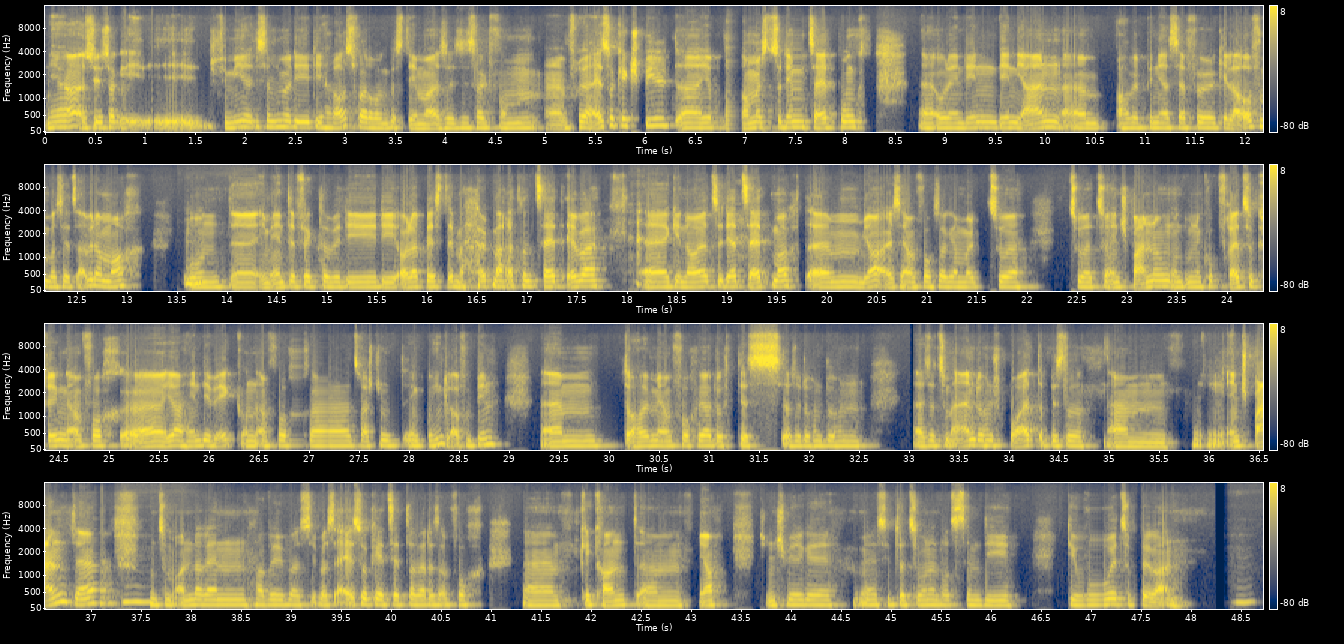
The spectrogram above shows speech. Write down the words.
Ja, also ich sage, für mich ist halt immer die, die Herausforderung das Thema. Also es ist halt vom äh, früher Eishockey gespielt. Äh, ich habe damals zu dem Zeitpunkt äh, oder in den, den Jahren ähm, hab, bin ja sehr viel gelaufen, was ich jetzt auch wieder mache. Mhm. Und äh, im Endeffekt habe ich die, die allerbeste Halbmarathonzeit ever äh, genauer zu der Zeit gemacht. Ähm, ja, also einfach, sage ich mal, zur, zur, zur Entspannung und um den Kopf freizukriegen, einfach äh, ja, Handy weg und einfach äh, zwei Stunden irgendwo hingelaufen bin. Ähm, da habe ich mir einfach ja, durch das, also durch, durch ein also zum einen durch den Sport ein bisschen ähm, entspannt ja. Mhm. und zum anderen habe ich übers, übers Eishockey etc. das einfach äh, gekannt. Ähm, ja, sind schwierige äh, Situationen trotzdem die, die Ruhe zu bewahren. Mhm.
